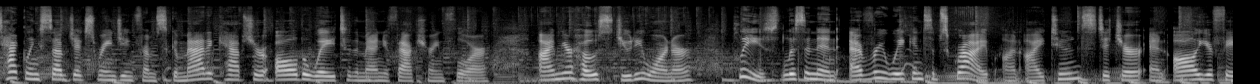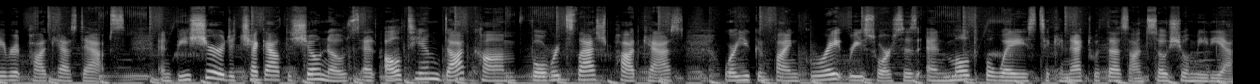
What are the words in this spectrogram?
tackling subjects ranging from schematic capture all the way to the manufacturing floor. I'm your host, Judy Warner. Please listen in every week and subscribe on iTunes, Stitcher, and all your favorite podcast apps. And be sure to check out the show notes at altium.com forward slash podcast, where you can find great resources and multiple ways to connect with us on social media.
